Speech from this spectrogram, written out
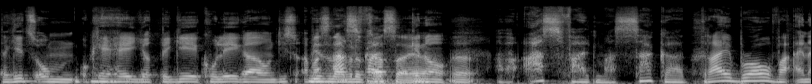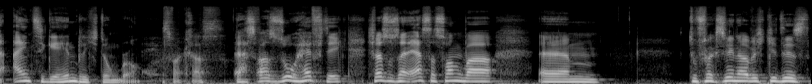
da geht's um, okay, hey, JBG, Kollega und dies, aber Wir sind einfach nur krasser, ja. Genau. Ja. Aber Asphalt Massaker 3, Bro, war eine einzige Hinrichtung, Bro. Das war krass. Das war so heftig. Ich weiß noch, sein erster Song war, ähm, du fragst, wen habe ich gedisst?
